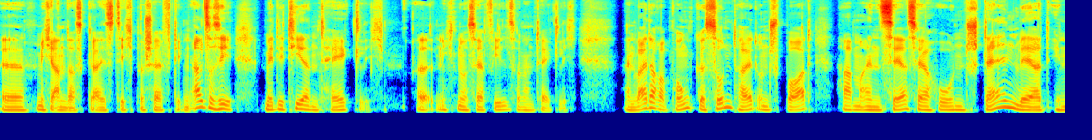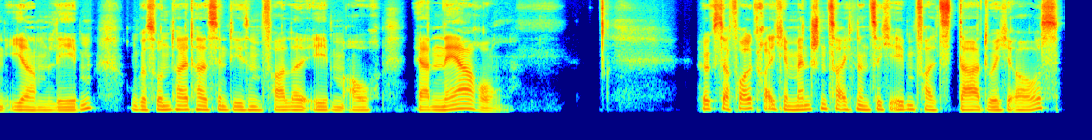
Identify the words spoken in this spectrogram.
äh, mich anders geistig beschäftigen. Also sie meditieren täglich. Äh, nicht nur sehr viel, sondern täglich. Ein weiterer Punkt, Gesundheit und Sport haben einen sehr, sehr hohen Stellenwert in ihrem Leben. Und Gesundheit heißt in diesem Falle eben auch Ernährung. Höchst erfolgreiche Menschen zeichnen sich ebenfalls dadurch aus,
